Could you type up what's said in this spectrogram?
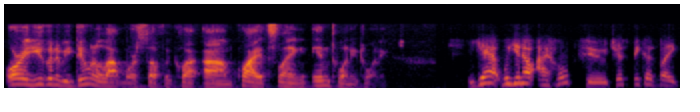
or are you going to be doing a lot more stuff with um, quiet slang in 2020? Yeah, well, you know, I hope to, just because, like,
